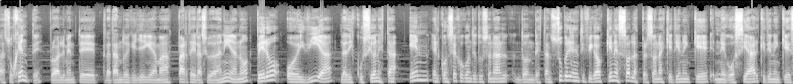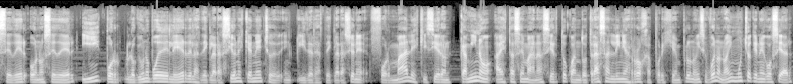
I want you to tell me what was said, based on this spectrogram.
A su gente, probablemente tratando de que llegue a más parte de la ciudadanía, ¿no? Pero hoy día la discusión está en el Consejo Constitucional, donde están súper identificados quiénes son las personas que tienen que negociar, que tienen que ceder o no ceder, y por lo que uno puede leer de las declaraciones que han hecho y de las declaraciones formales que hicieron camino a esta semana, ¿cierto? Cuando trazan líneas rojas, por ejemplo, uno dice, bueno, no hay mucho que negociar,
